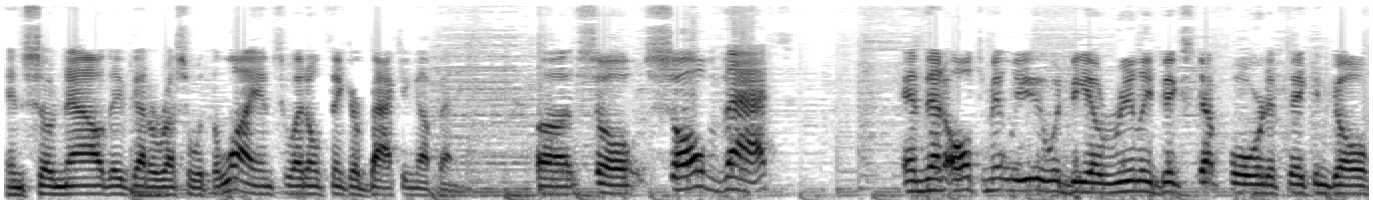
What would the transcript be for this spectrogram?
And so now they've got to wrestle with the Lions, who I don't think are backing up any. Uh, so solve that, and then ultimately it would be a really big step forward if they can go.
